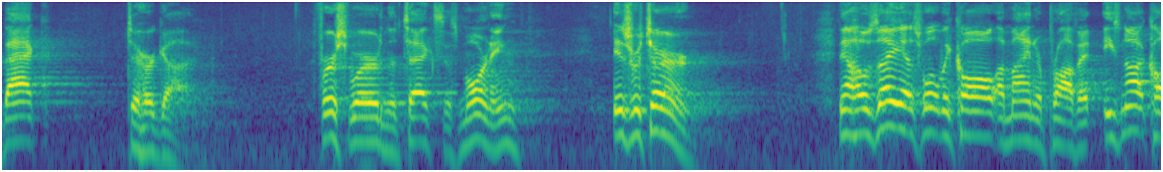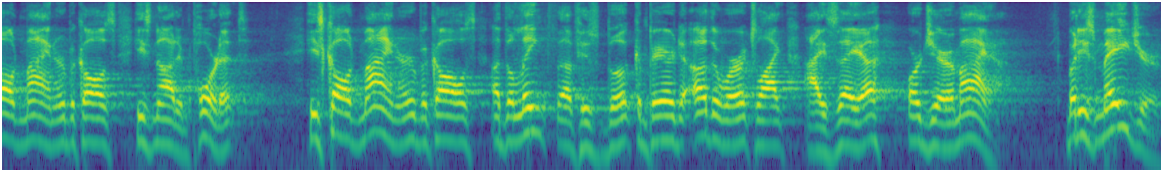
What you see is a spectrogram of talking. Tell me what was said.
back to her God. The first word in the text this morning is return. Now, Hosea is what we call a minor prophet. He's not called minor because he's not important. He's called minor because of the length of his book compared to other works like Isaiah or Jeremiah. But he's major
